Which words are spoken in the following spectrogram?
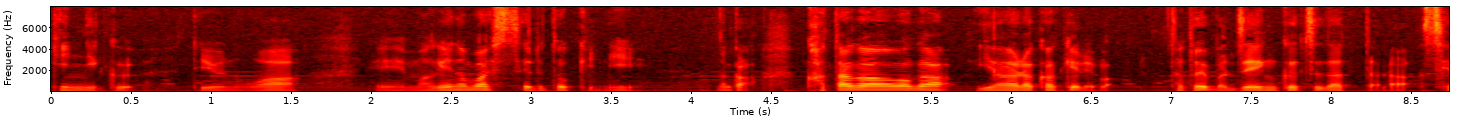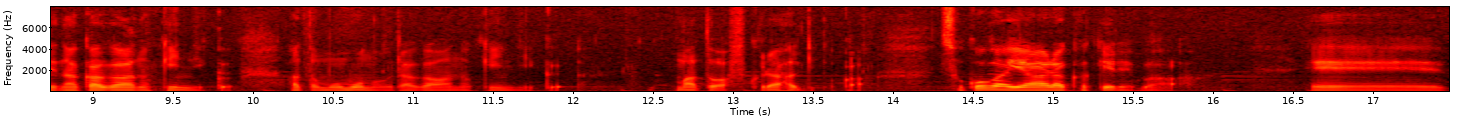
筋肉っていうのは、え、曲げ伸ばしする時になんか片側が柔らかければ例えば前屈だったら背中側の筋肉あとももの裏側の筋肉、まあ、あとはふくらはぎとかそこが柔らかければえ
